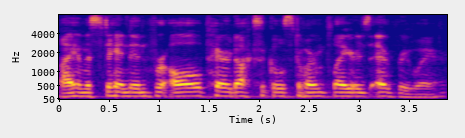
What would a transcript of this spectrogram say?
I am a stand in for all Paradoxical Storm players everywhere.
